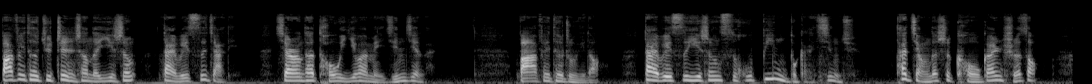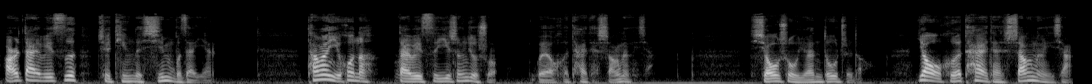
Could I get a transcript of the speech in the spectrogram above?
巴菲特去镇上的医生戴维斯家里，想让他投一万美金进来。巴菲特注意到，戴维斯医生似乎并不感兴趣，他讲的是口干舌燥，而戴维斯却听得心不在焉。谈完以后呢，戴维斯医生就说：“我要和太太商量一下。”销售员都知道，要和太太商量一下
